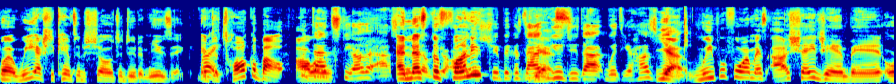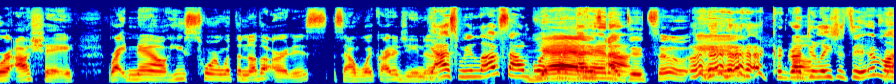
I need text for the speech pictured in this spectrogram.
but we actually came to the show to do the music and to talk about But our. that's the other aspect. And that's of the funny. artistry because that Yes. you do that with your husband. Yeah, we perform as Ashe Jam Band or Ashe. Right now, he's touring with another artist, Soundboy Cartagena. Yes, we love Soundboy Yes, Cartagena. I do too. And, um, Congratulations to him on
